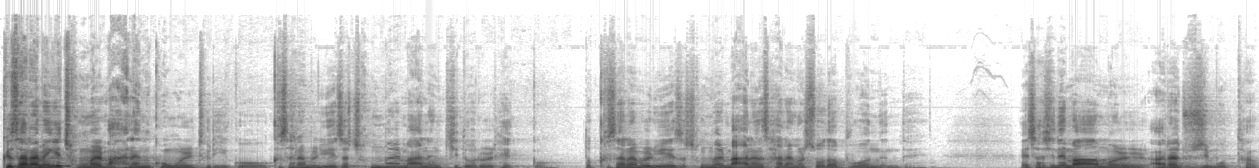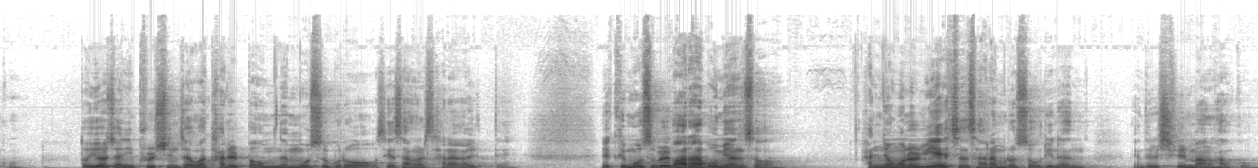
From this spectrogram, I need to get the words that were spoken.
그 사람에게 정말 많은 공을 들이고 그 사람을 위해서 정말 많은 기도를 했고 또 그 사람을 위해서 정말 많은 사랑을 쏟아 부었는데 자신의 마음을 알아주지 못하고 또 여전히 불신자와 다를 바 없는 모습으로 세상을 살아갈 때 그 모습을 바라보면서 한 영혼을 위해 애쓴 사람으로서 우리는 늘 실망하고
